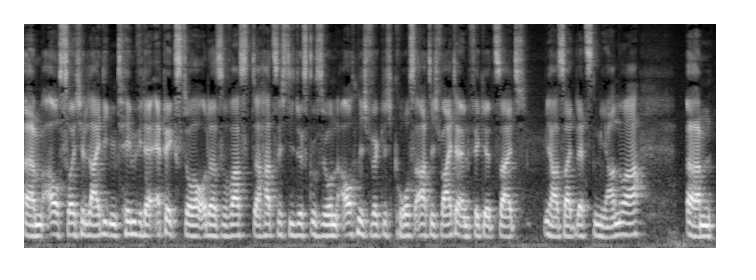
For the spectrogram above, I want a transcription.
Ähm, auch solche leidigen Themen wie der Epic Store oder sowas, da hat sich die Diskussion auch nicht wirklich großartig weiterentwickelt seit, ja, seit letztem Januar. Ähm,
